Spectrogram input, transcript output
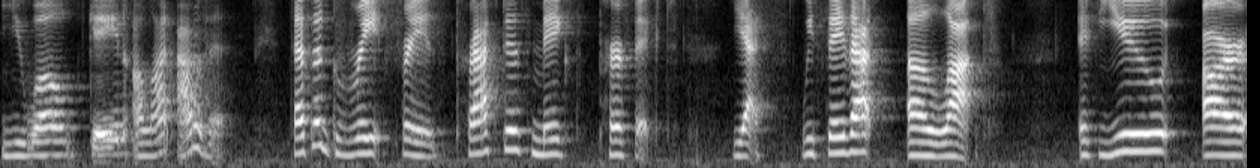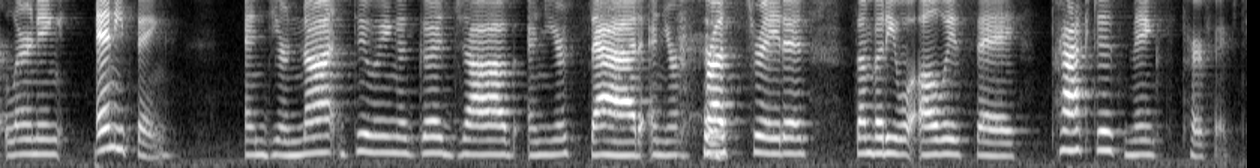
you will gain a lot out of it. That's a great phrase. Practice makes perfect. Yes, we say that a lot. If you are learning anything and you're not doing a good job and you're sad and you're frustrated, somebody will always say, practice makes perfect.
